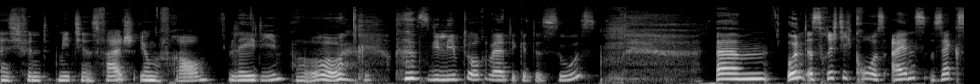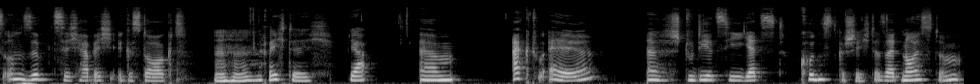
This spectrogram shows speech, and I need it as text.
also ich finde, Mädchen ist falsch, junge Frau, Lady. Oh. Sie liebt hochwertige Dessous. Ähm, und ist richtig groß. 1,76 habe ich gestalkt. Mhm, richtig, ja. Ähm, aktuell äh, studiert sie jetzt Kunstgeschichte seit neuestem,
